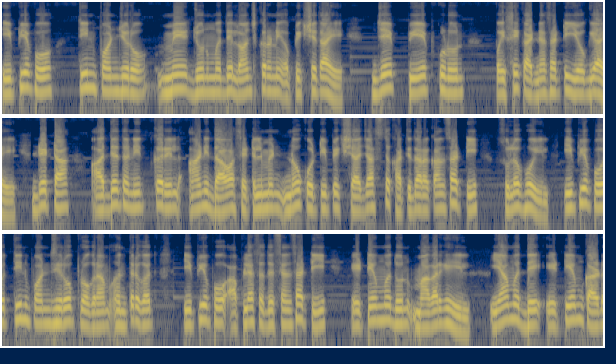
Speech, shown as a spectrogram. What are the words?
ई पी एफ ओ तीन पॉईंट झिरो मे जूनमध्ये लॉन्च करणे अपेक्षित आहे जे पी एफकडून पैसे काढण्यासाठी योग्य आहे. डेटा अद्यतनित करेल आणि दावा सेटलमेंट नऊ कोटीपेक्षा जास्त खातेधारकांसाठी सुलभ होईल. ई पी एफ ओ तीन पॉईंट झिरो प्रोग्राम अंतर्गत ई पी एफ ओ आपल्या सदस्यांसाठी ए टी एममधून माघार घेईल. यामध्ये A T M card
